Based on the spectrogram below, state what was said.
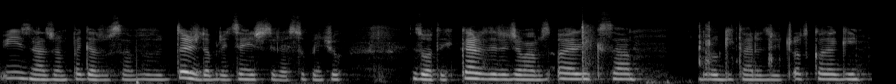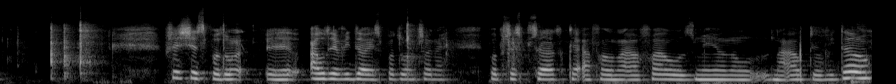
i znalazłem Pegasusa w dość dobrej cenie 45 zł. Kartridża mam z OLX-a, drugi kartridż od kolegi. Przejście jest podłą- y, audio-wideo jest podłączone poprzez przelotkę AV na AV zmienioną na audio-wideo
